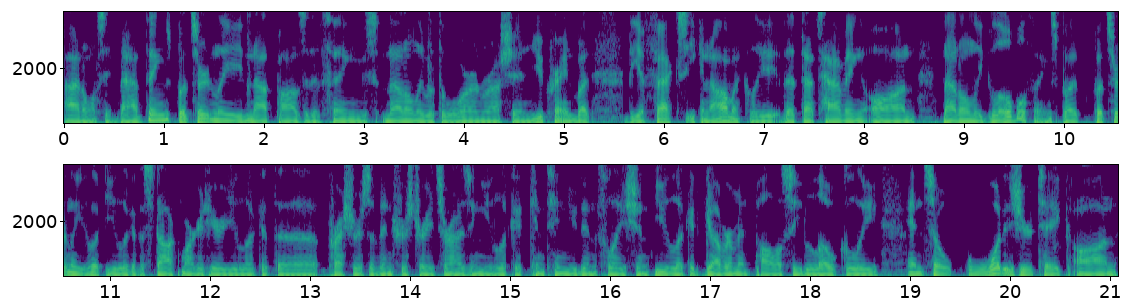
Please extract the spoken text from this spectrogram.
I don't want to say bad things, but certainly not positive things, not only with the war in Russia and Ukraine, but the effects economically that that's having on not only global things, but, but certainly, look, you look at the stock market here, you look at the pressures of interest rates rising, you look at continued inflation, you look at government policy locally. And so, what is your take on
